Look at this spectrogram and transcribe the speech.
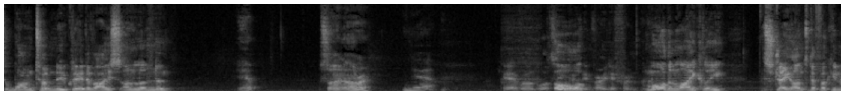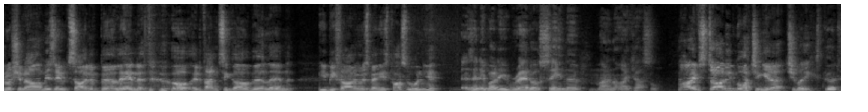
It's a one ton nuclear device on London. Yep. Sayonara. Yeah. Yeah, World War Two Or- would have been very different. More than likely, straight onto the fucking Russian armies outside of Berlin or advancing over Berlin. You'd be firing as many as possible, wouldn't you? Has anybody read or seen the Man in the High Castle? I've started watching it actually. It's good.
